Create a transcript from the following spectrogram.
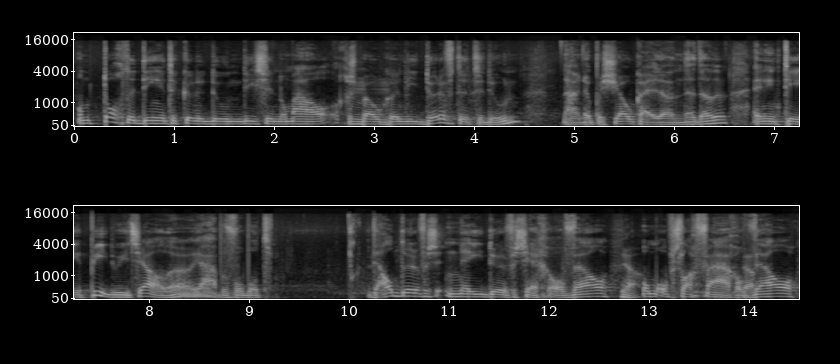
om toch de dingen te kunnen doen die ze normaal gesproken Hmm. niet durfden te doen. Nou, en op een show kan je dan eh, dat. En in therapie doe je hetzelfde. Ja, bijvoorbeeld wel durven, nee durven zeggen. Of wel Ja. om opslag vragen. Of Ja. wel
